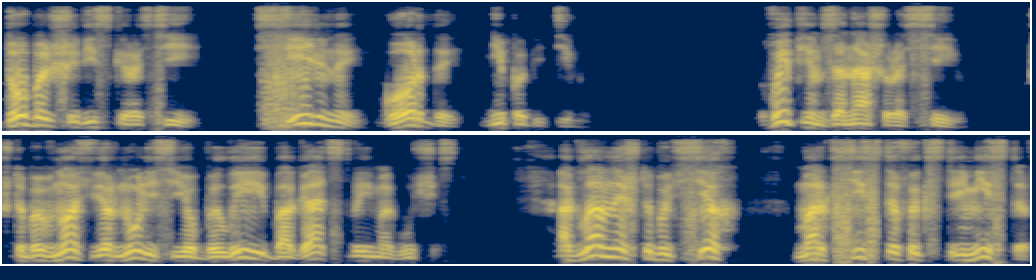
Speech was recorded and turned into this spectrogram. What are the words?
до большевистской России, сильной, гордой, непобедимой. Выпьем за нашу Россию, чтобы вновь вернулись ее былые богатства и могущество. А главное, чтобы всех марксистов-экстремистов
